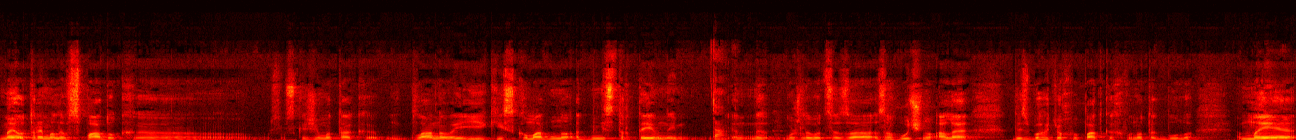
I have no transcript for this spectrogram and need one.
ми отримали в спадок, е, скажімо так, плановий і якийсь командно-адміністративний, можливо, це за- загучно, але десь в багатьох випадках воно так було. Ми,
